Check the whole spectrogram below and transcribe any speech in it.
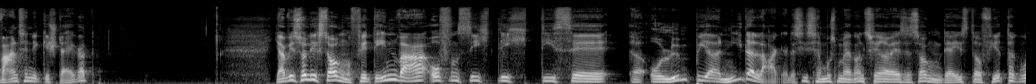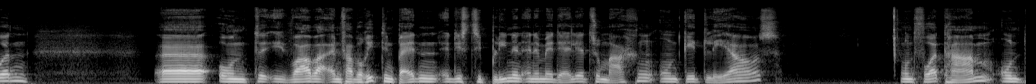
wahnsinnig gesteigert. Ja, wie soll ich sagen? Für den war offensichtlich diese äh, Olympia-Niederlage, das ist ja, muss man ja ganz fairerweise sagen, der ist da Vierter geworden. Äh, und war aber ein Favorit in beiden Disziplinen, eine Medaille zu machen und geht leer aus und fort haben und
